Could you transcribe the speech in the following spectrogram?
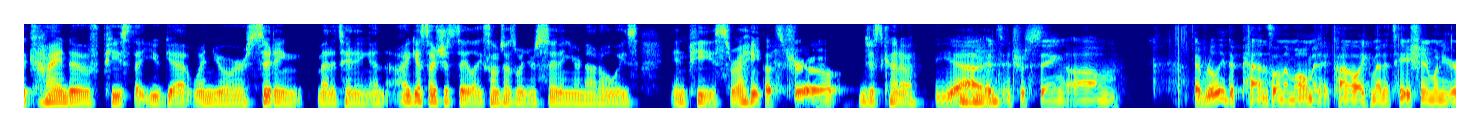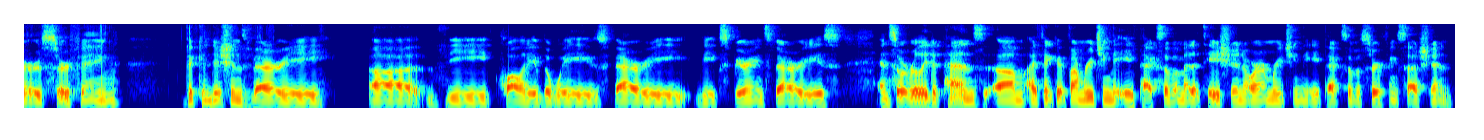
the kind of peace that you get when you're sitting meditating? And I guess I should say, like, sometimes when you're sitting, you're not always in peace, right? That's true. Just kind of. Yeah, mm-hmm. it's interesting. Um, it really depends on the moment. It kind of like meditation when you're surfing, the conditions vary, uh, the quality of the waves vary, the experience varies and so it really depends. Um, I think if I'm reaching the apex of a meditation or I'm reaching the apex of a surfing session,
